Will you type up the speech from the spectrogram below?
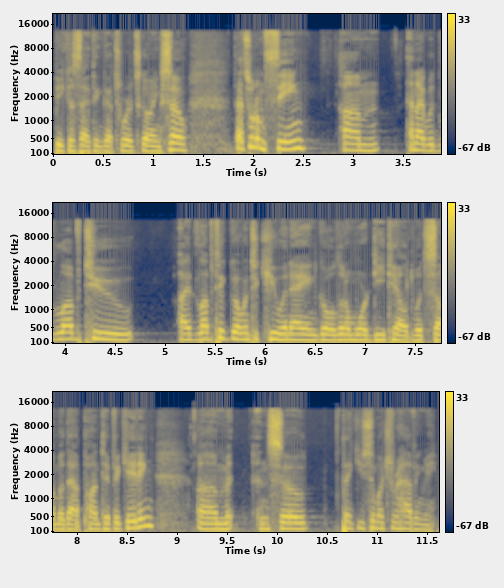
because I think that's where it's going. So that's what I'm seeing, um, and I would love to. I'd love to go into Q and A and go a little more detailed with some of that pontificating, um, and so Thank you so much for having me.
